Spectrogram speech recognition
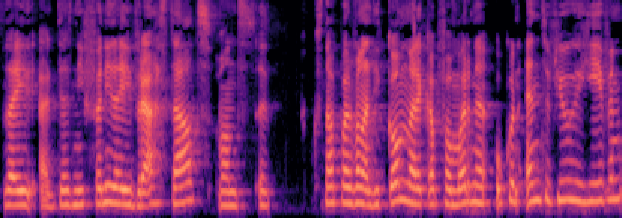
dat je, uh, het is niet funny dat je die vraag stelt, want uh, ik snap waarvan die komt, maar ik heb vanmorgen ook een interview gegeven.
